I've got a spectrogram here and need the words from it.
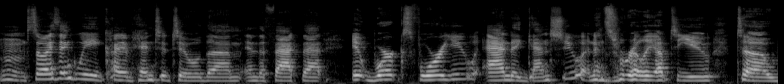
Hmm, so I think we kind of hinted to them in the fact that it works for you and against you, and it's really up to you to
